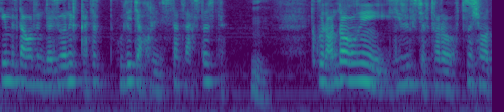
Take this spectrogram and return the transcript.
хиймэл дагуулын долгионыг газар хүлээж авах станц байх ёстой шүү дээ. Тэгвэл ондоогогийн хэрэглэж олцохоор утсан шууд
